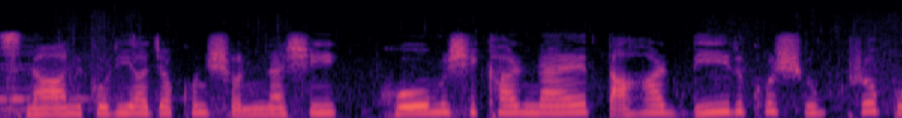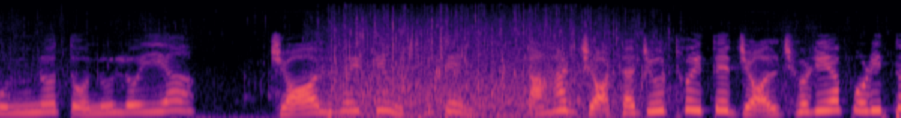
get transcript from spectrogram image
স্নান করিয়া যখন সন্ন্যাসী হোম শিখার ন্যায় তাহার দীর্ঘ শুভ্র পুণ্য তনু লইয়া জল হইতে উঠিতেন তাহার জটাজুট হইতে জল ঝরিয়া পড়িত?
